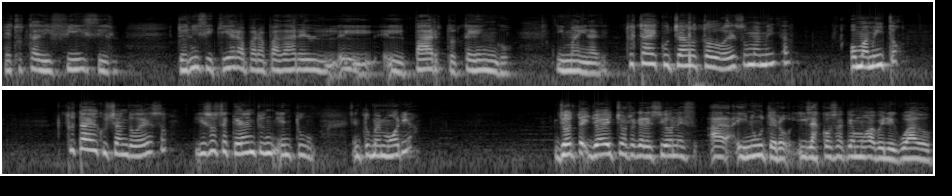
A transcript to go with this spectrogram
esto está difícil, yo ni siquiera para pagar el- el parto tengo. Imagínate, ¿tú estás escuchando todo eso, mamita? ¿O mamito? ¿Tú estás escuchando eso? ¿Y eso se queda en tu, en tu, en tu memoria? Yo, te- yo he hecho regresiones a inútero y las cosas que hemos averiguado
